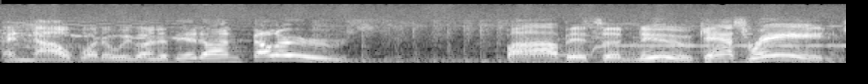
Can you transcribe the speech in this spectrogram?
And now what are we going to bid on, fellers? Bob, it's a new gas range.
